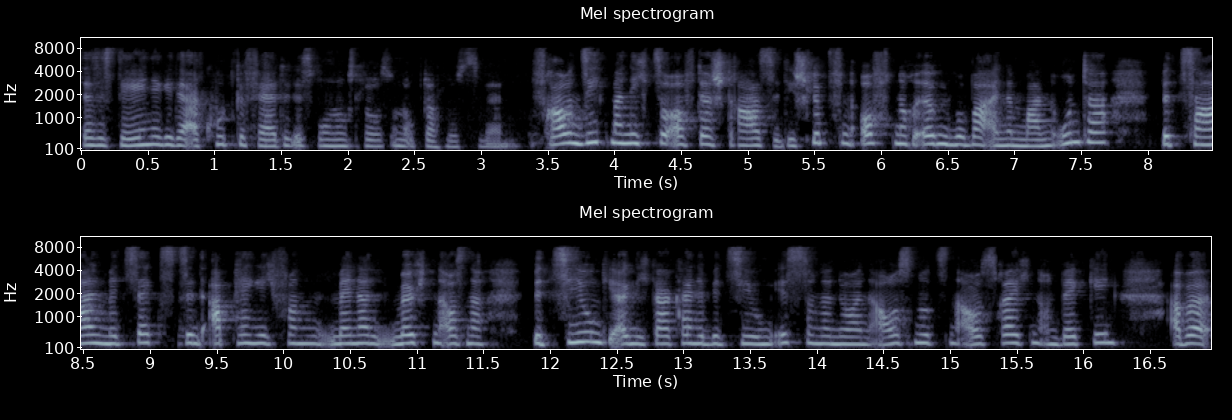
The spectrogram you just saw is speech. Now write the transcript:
das ist derjenige, der akut gefährdet ist, wohnungslos und obdachlos zu werden. Frauen sieht man nicht so auf der Straße. Die schlüpfen oft noch irgendwo bei einem Mann unter, bezahlen mit Sex, sind abhängig von Männern, möchten aus einer Beziehung, die eigentlich gar keine Beziehung ist, sondern nur ein Ausnutzen, Ausreichen und Weggehen. Aber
